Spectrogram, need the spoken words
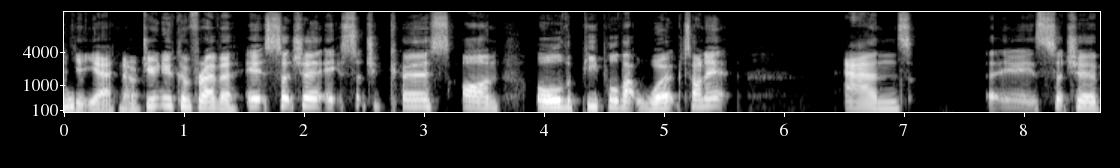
Mm. y- yeah, no, Duke Nukem Forever. It's such a it's such a curse on all the people that worked on it, and uh, it's such a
